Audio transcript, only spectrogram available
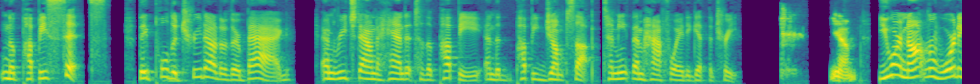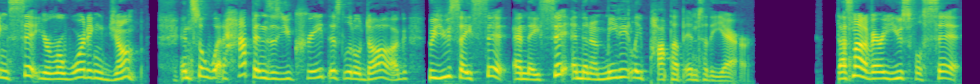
And the puppy sits. They pull the treat out of their bag and reach down to hand it to the puppy, and the puppy jumps up to meet them halfway to get the treat. Yeah. You are not rewarding sit, you're rewarding jump. And so what happens is you create this little dog who you say sit, and they sit and then immediately pop up into the air. That's not a very useful sit.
